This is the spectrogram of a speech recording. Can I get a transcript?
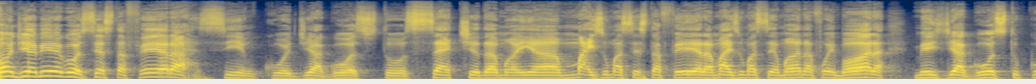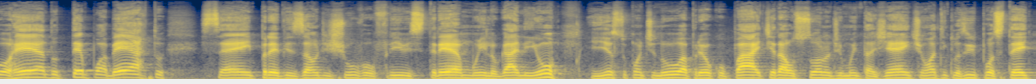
Bom dia, amigos. Sexta-feira, 5 de agosto, 7 da manhã. Mais uma sexta-feira, mais uma semana foi embora. Mês de agosto correndo, tempo aberto sem previsão de chuva ou frio extremo em lugar nenhum, e isso continua a preocupar e tirar o sono de muita gente. Ontem, inclusive, postei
